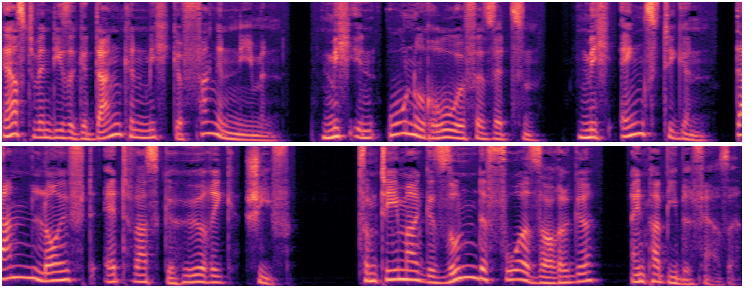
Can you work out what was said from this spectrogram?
Erst wenn diese Gedanken mich gefangen nehmen, mich in Unruhe versetzen, mich ängstigen, dann läuft etwas gehörig schief. Zum Thema gesunde Vorsorge ein paar Bibelverse.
